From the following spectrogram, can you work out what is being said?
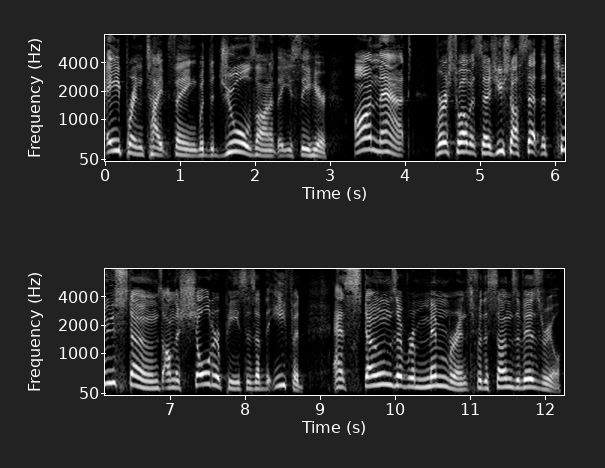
apron type thing with the jewels on it that you see here, on that, verse 12, it says, You shall set the two stones on the shoulder pieces of the ephod as stones of remembrance for the sons of Israel.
